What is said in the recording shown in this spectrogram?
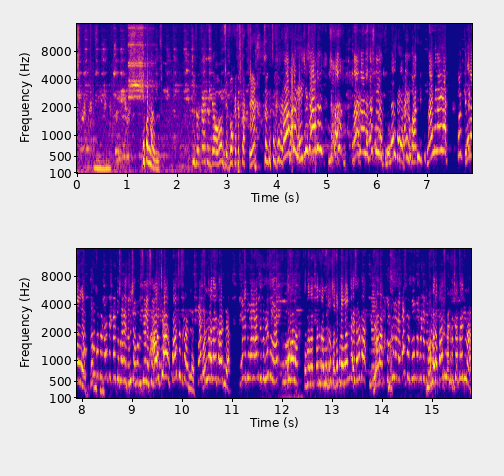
हे पण मला घ्यायचं. तुझं काय म्हणजे डोक्यात टाकते. हा. नाही, काय? हा, चार, पाचच काढल्या. पंधरा नाही काढल्या. तुम्हाला आधी घेतो ना. तुम्हाला- तुम्हाला पंधरा मीटरचा कपडा बांधता येईल का? मला- मला पाच मीटरचा पाहिजे ना.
